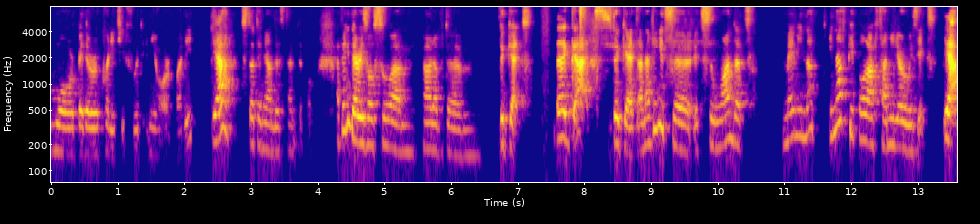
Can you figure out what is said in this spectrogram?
more better quality food in your body. yeah It's totally understandable. I think there is also um, part of the the gut, the gut, the gut, and I think it's a it's a one that maybe not enough people are familiar with it. yeah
